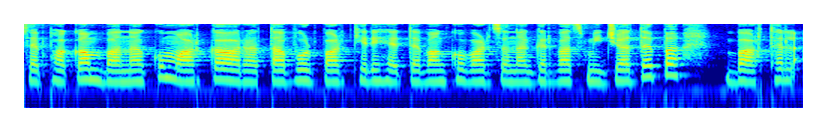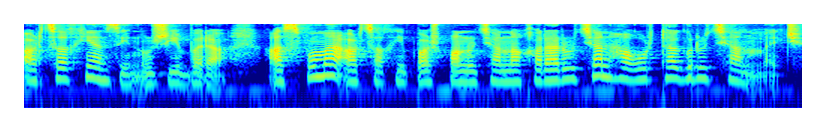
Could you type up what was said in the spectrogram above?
սեփական բանակում արկա արատավոր որ բարքերի հետևանքով արձանագրված միջադեպը բարթել Արցախյան զինուժի վրա, ասվում է Արցախի պաշտպանության նախարարության հաղորդագրության մեջ։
